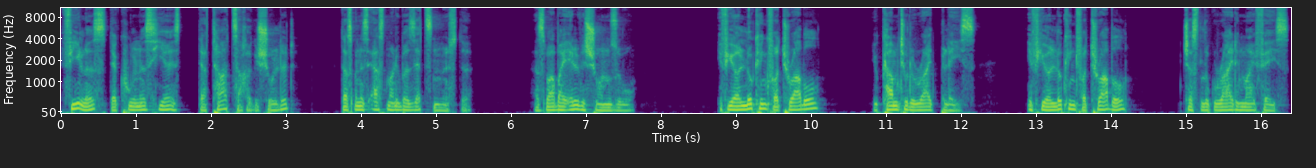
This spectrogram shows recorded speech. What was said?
Vieles der Coolness hier ist der Tatsache geschuldet, dass man es erstmal übersetzen müsste. Das war bei Elvis schon so. If you are looking for trouble, you come to the right place. If you are looking for trouble, just look right in my face.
